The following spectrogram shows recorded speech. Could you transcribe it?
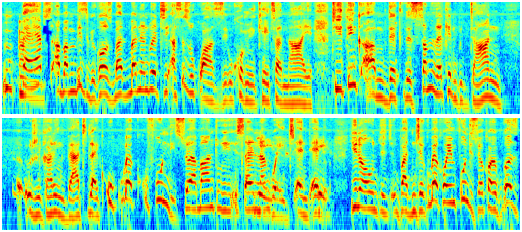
hmm. perhaps abambizi because banento ethi asizukwazi ucommunicator naye do you think um that there's something that can be done uh, regarding that like kube kufundiswe abantu i-sign language and, and you know but nje kubekho imfundiso ekhoyo because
